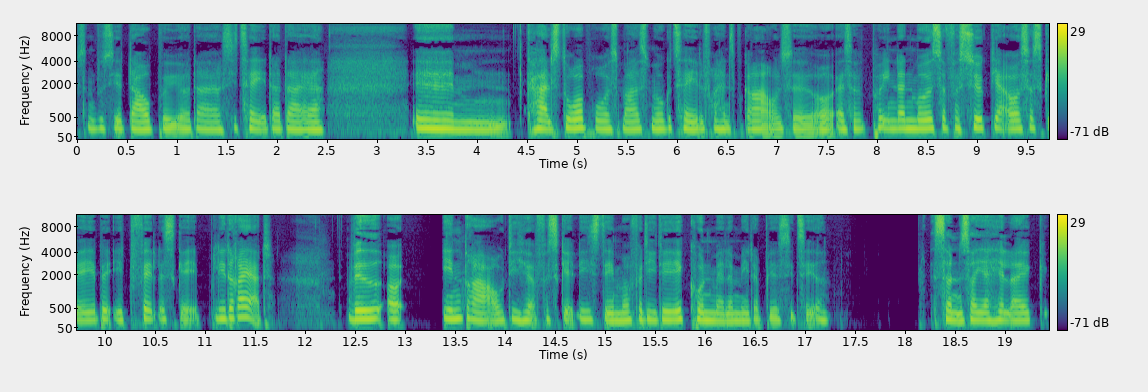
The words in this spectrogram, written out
som du siger, dagbøger, der er citater, der er øhm, Karl Storebrors meget smukke tale fra hans begravelse. Og altså, på en eller anden måde, så forsøgte jeg også at skabe et fællesskab litterært ved at inddrage de her forskellige stemmer, fordi det er ikke kun Malamé, der bliver citeret. Sådan så jeg heller ikke,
